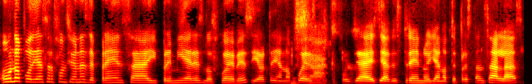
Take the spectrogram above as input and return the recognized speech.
Uno podía hacer funciones de prensa y premieres los jueves y ahorita ya no puedes porque pues ya es día de estreno, ya no te prestan salas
